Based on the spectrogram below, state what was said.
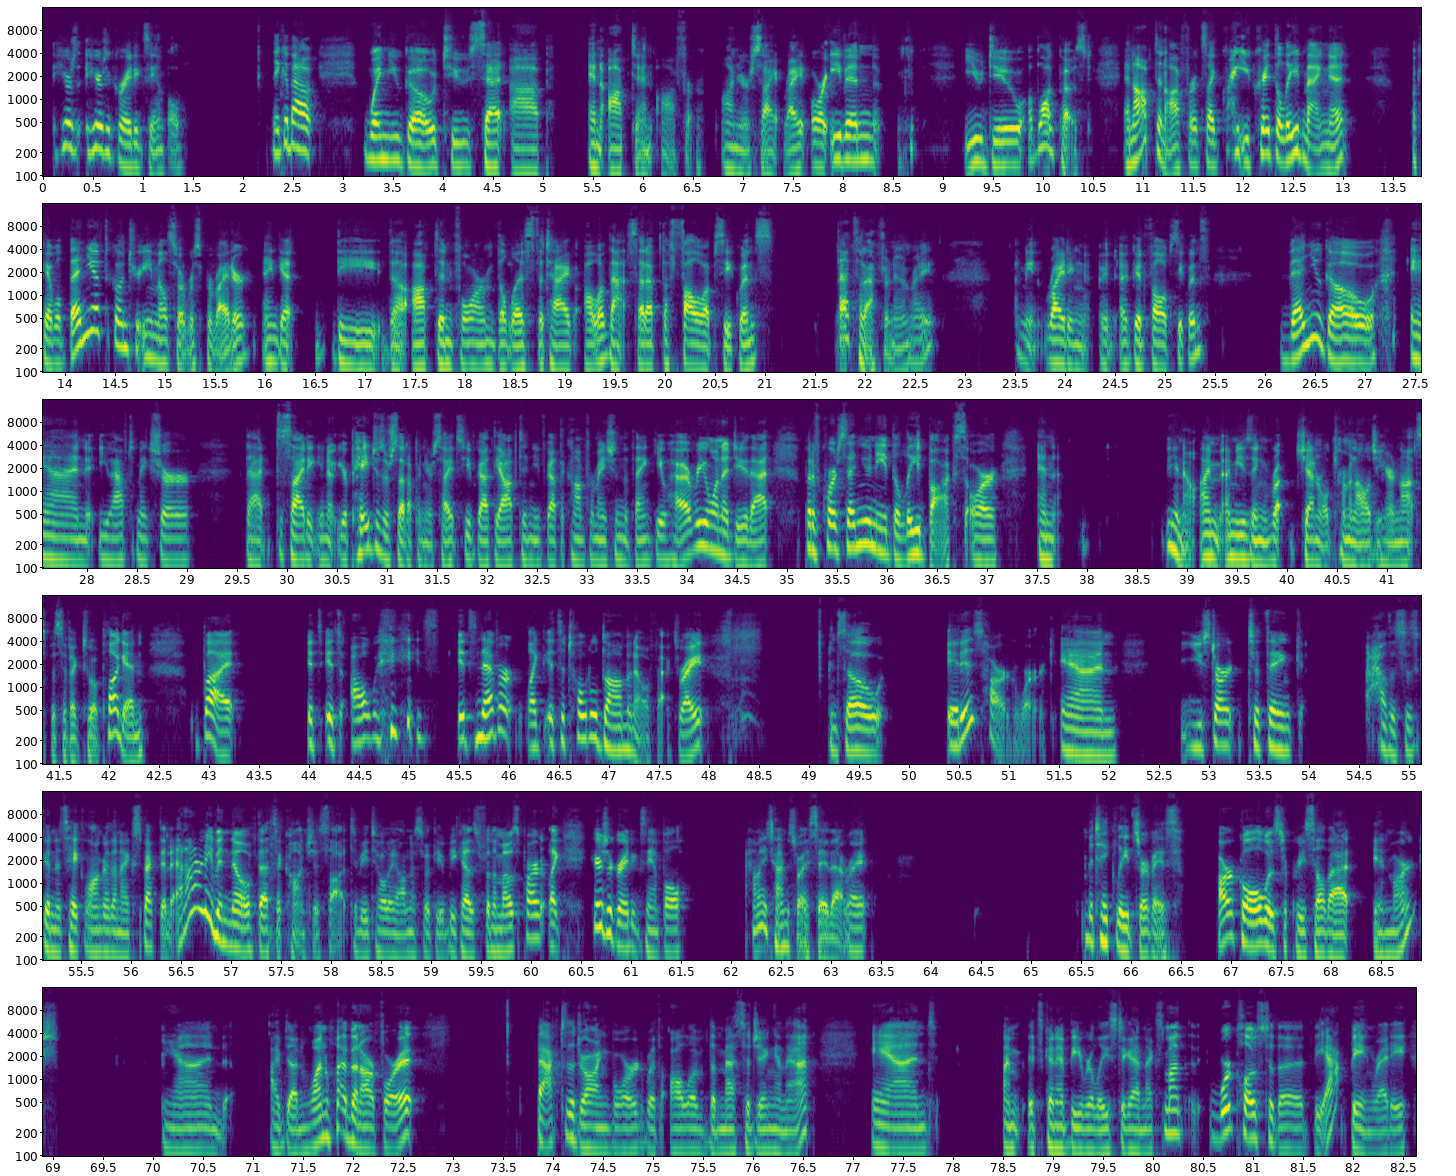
here's here's a great example. Think about when you go to set up an opt-in offer on your site, right? Or even you do a blog post. An opt-in offer, it's like, great, you create the lead magnet. Okay, well then you have to go into your email service provider and get the the opt-in form, the list, the tag, all of that set up, the follow-up sequence. That's an afternoon, right? I mean, writing a, a good follow-up sequence. Then you go and you have to make sure that deciding, you know, your pages are set up on your site. So you've got the opt in, you've got the confirmation, the thank you, however you want to do that. But of course, then you need the lead box or, and, you know, I'm, I'm using general terminology here, not specific to a plugin, but it's, it's always, it's never like, it's a total domino effect, right? And so it is hard work and you start to think, wow, this is going to take longer than I expected. And I don't even know if that's a conscious thought, to be totally honest with you, because for the most part, like, here's a great example. How many times do I say that, right? But take lead surveys. Our goal was to pre sell that in March. And I've done one webinar for it. Back to the drawing board with all of the messaging and that. And I'm, it's going to be released again next month. We're close to the the app being ready,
